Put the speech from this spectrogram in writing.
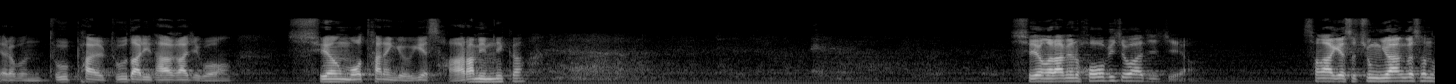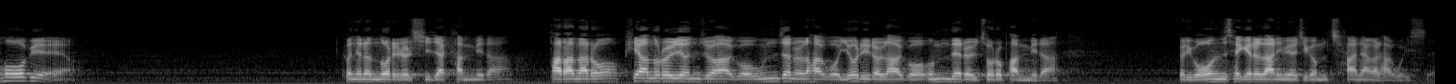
여러분 두 팔, 두 다리 다 가지고 수영 못하는 게 그게 사람입니까? 수영을 하면 호흡이 좋아지지요. 성악에서 중요한 것은 호흡이에요. 그녀는 노래를 시작합니다. 바라나로 피아노를 연주하고 운전을 하고 요리를 하고 음대를 졸업합니다. 그리고 온 세계를 다니며 지금 찬양을 하고 있어요.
